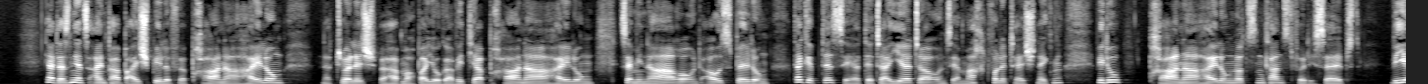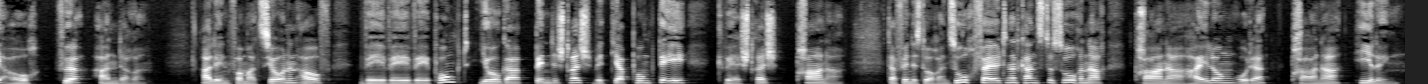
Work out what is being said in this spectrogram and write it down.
Ja, das sind jetzt ein paar Beispiele für Prana-Heilung. Natürlich, wir haben auch bei Yoga Vidya Prana-Heilung Seminare und Ausbildung. Da gibt es sehr detaillierte und sehr machtvolle Techniken, wie du Prana-Heilung nutzen kannst für dich selbst, wie auch für andere. Alle Informationen auf www.yoga-vidya.de-prana da findest du auch ein Suchfeld und dann kannst du suchen nach Prana Heilung oder Prana Healing.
